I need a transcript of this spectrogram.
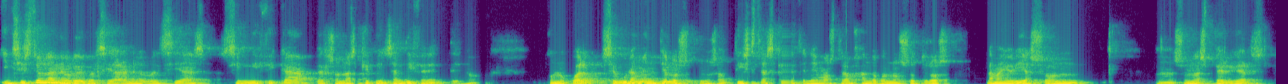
Insisto en la neurodiversidad. La neurodiversidad significa personas que piensan diferente, ¿no? Con lo cual, seguramente los, autistas que tenemos trabajando con nosotros, la mayoría son, ah, son Aspergers,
